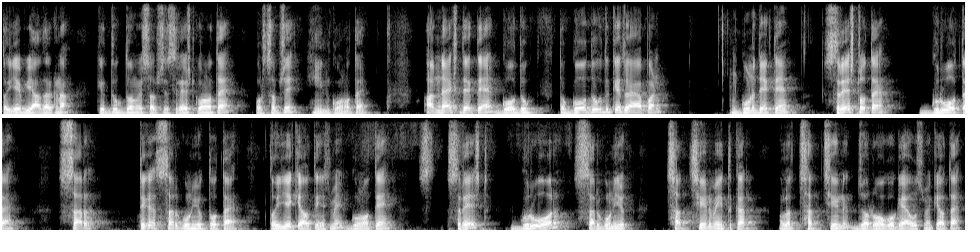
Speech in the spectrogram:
तो ये भी याद रखना कि दुग्धों में सबसे श्रेष्ठ कौन होता है और सबसे हीन कौन होता है। अब नेक्स्ट देखते हैं गोदुग्ध। तो गोदुग्ध के जो है अपन गुण देखते हैं। श्रेष्ठ होता है, गुरु होता है, सर, ठीक है सर गुणयुक्त होता है। तो ये क्या होते हैं इसमें? गुण होते हैं। श्रेष्ठ, गुरु और सरगुणयुक्त। छत छीण में हितकर मतलब छत छीन जो रोग हो गया, उसमें क्या होता है?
